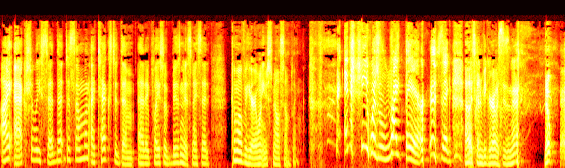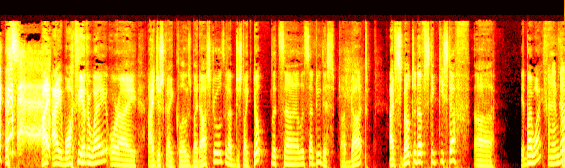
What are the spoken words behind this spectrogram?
I actually said that to someone. I texted them at a place of business and I said, Come over here. I want you to smell something. and she was right there. It's like, Oh, it's going to be gross, isn't it? Nope. I, I walk the other way, or I I just I close my nostrils, and I'm just like, nope. Let's uh let's not do this. I'm not. I've smelt enough stinky stuff uh in my wife, And I'm done.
